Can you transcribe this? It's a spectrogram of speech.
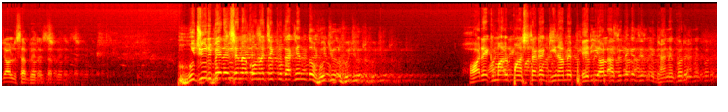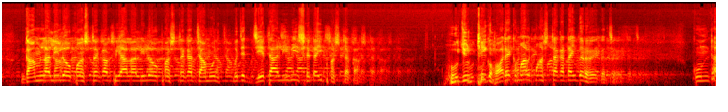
জলসা বেড়েছে। হুজুর বেড়েছে না কমেছে একটু দেখেন তো, হুজুর হুজুর। হরেক মাল পাঁচ টাকা গিরামে ফেরিওয়ালা আসে দেখেছেন? ভ্যানে করে। গামলা নিল পাঁচ টাকা, পিয়ালা নিল পাঁচ টাকা, চামচ, বলছে যেটা নিবি সেটাই পাঁচ টাকা। হুজুর ঠিক হরেক মাল পাঁচ টাকা টাইপের হয়ে গেছে। কোনটা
